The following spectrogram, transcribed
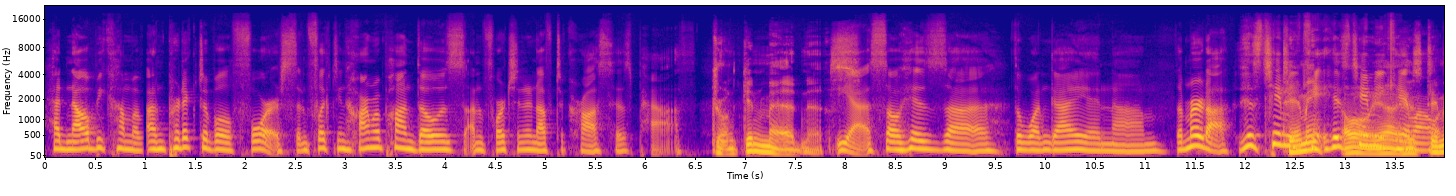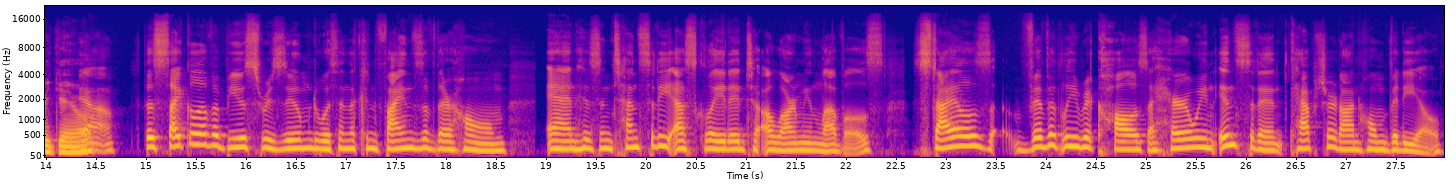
had now become an unpredictable force, inflicting harm upon those unfortunate enough to cross his path. Drunken madness. Yeah, so his uh the one guy in um the Murda, his Timmy, Timmy? ca- his Oh, Timmy yeah, came his. Timmy came out. Yeah. The cycle of abuse resumed within the confines of their home and his intensity escalated to alarming levels. Stiles vividly recalls a harrowing incident captured on home video.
